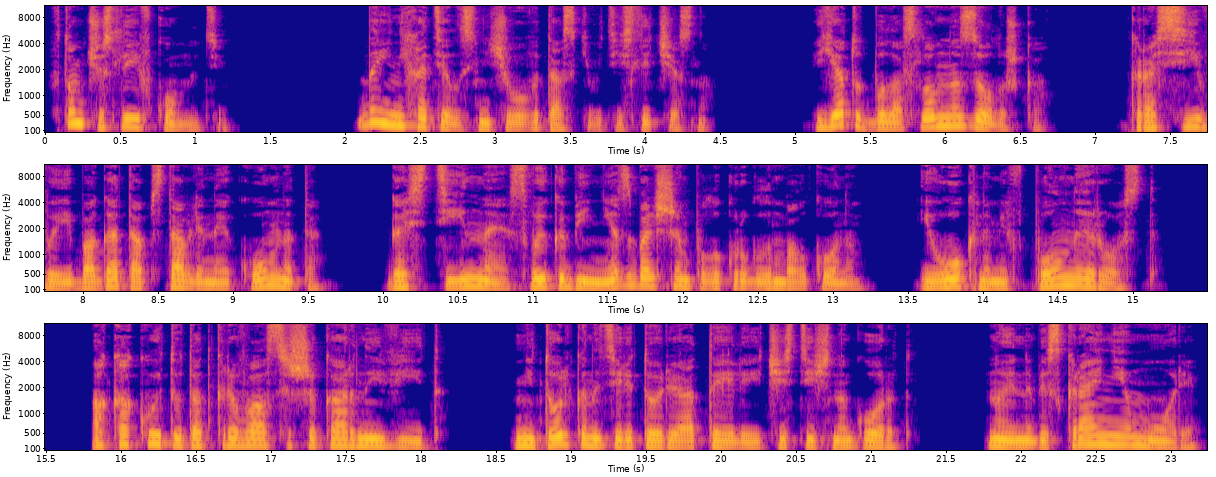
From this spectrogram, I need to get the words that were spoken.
в том числе и в комнате. Да и не хотелось ничего вытаскивать, если честно. Я тут была словно золушка. Красивая и богато обставленная комната, гостиная, свой кабинет с большим полукруглым балконом и окнами в полный рост а какой тут открывался шикарный вид! Не только на территорию отеля и частично город, но и на бескрайнее море,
